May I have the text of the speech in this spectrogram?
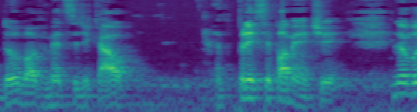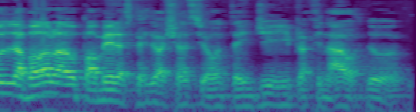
do movimento sindical, principalmente. No mundo da bola, o Palmeiras perdeu a chance ontem de ir para a final do,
